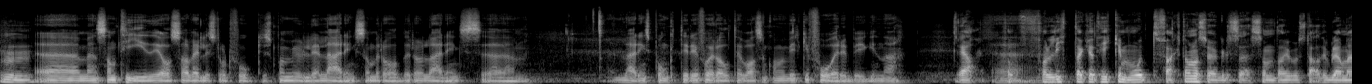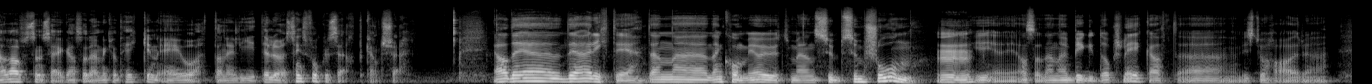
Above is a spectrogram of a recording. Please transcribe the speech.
Mm. men samtidig også ha veldig stort fokus på mulige læringsområder og lærings, eh, læringspunkter i forhold til hva som kan virke forebyggende. Ja, for, for litt av kritikken mot faktaundersøkelse, som det jo stadig blir mer av, syns jeg, altså denne kritikken er jo at den er lite løsningsfokusert, kanskje. Ja, det, det er riktig. Den, eh, den kommer jo ut med en subsumsjon. I, altså Den er bygd opp slik at uh, hvis du har uh,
